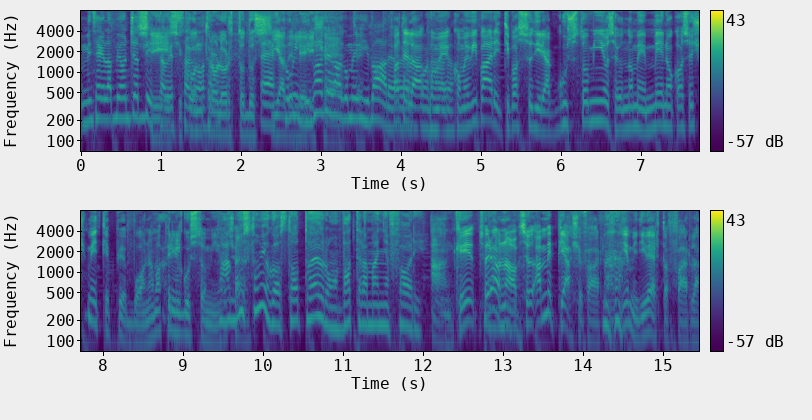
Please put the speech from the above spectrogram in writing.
Mi sa che l'abbiamo già Sì, detta sì, questa contro cosa. l'ortodossia Ecco, delle quindi ricette. fatela come vi pare. la Fatela come, carbonara. come vi pare, ti posso dire a gusto mio, secondo me meno cose ci metti e più è buona, ma per il gusto mio. Ma a cioè, gusto mio costa 8 euro, ma vattela magna fuori. Anche, però no, a me piace farla, io mi diverto a farla,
